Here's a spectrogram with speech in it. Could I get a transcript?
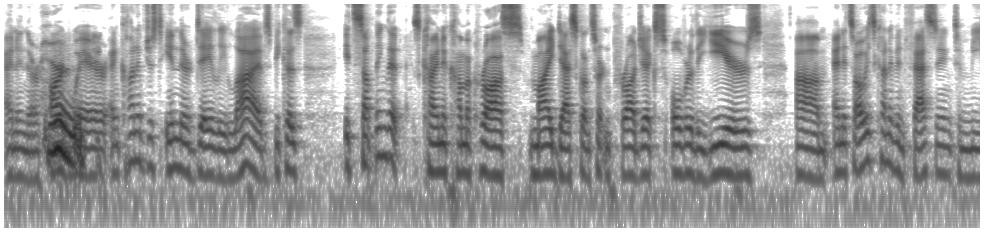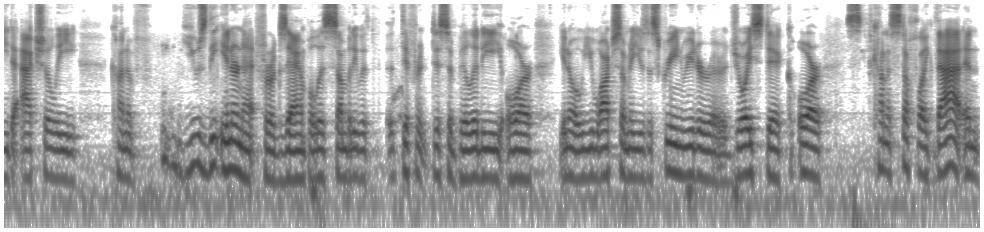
and in their hardware mm. and kind of just in their daily lives because it's something that's kind of come across my desk on certain projects over the years. Um, and it's always kind of been fascinating to me to actually kind of use the internet, for example, as somebody with a different disability, or you know, you watch somebody use a screen reader or a joystick, or kind of stuff like that. And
